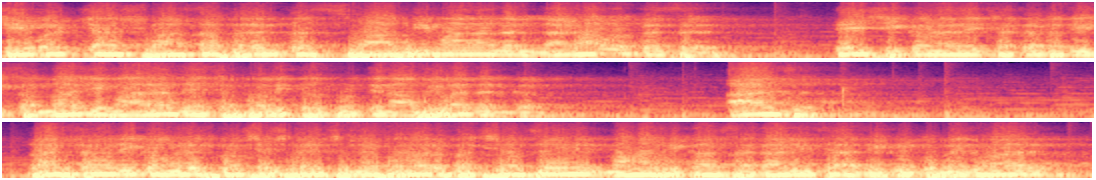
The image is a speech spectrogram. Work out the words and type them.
शेवटच्या श्वासापर्यंत स्वाभिमानानं लढावं कसं? हे शिकवणारे छत्रपती संभाजी महाराज यांच्या पवित्र स्मृतीनं अभिवादन करतो. आज राष्ट्रवादी काँग्रेस पक्ष शरदचंद्र पवार पक्षाचे महाविकास आघाडीचे अधिकृत उमेदवार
